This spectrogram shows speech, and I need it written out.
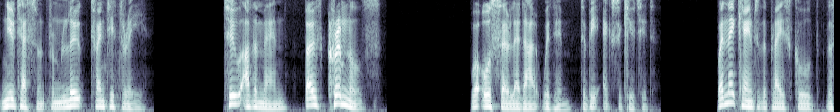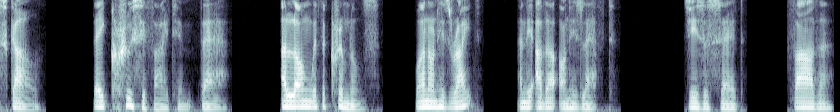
New Testament from Luke 23 two other men, both criminals, were also led out with him to be executed. When they came to the place called the skull, they crucified him there, along with the criminals, one on his right and the other on his left. Jesus said, Father,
